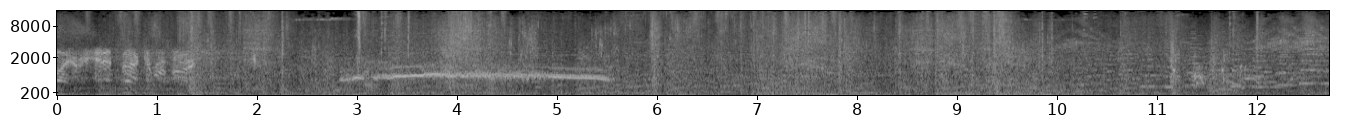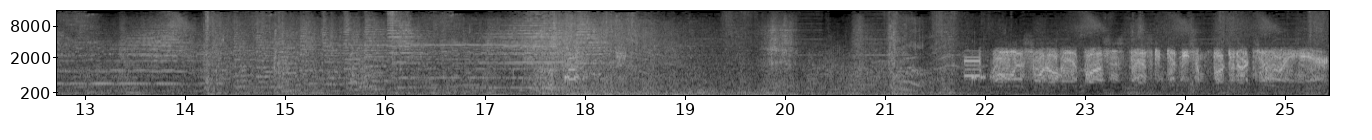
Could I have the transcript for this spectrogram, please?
Hit it back in reverse. Roll this one over your boss's desk and get me some fucking artillery here.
